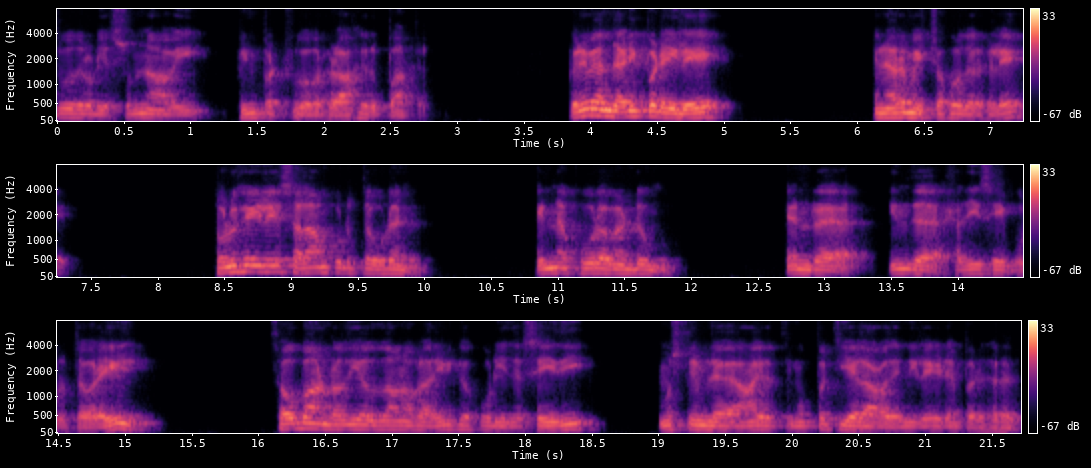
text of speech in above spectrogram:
தூதருடைய சுண்ணாவை பின்பற்றுபவர்களாக இருப்பார்கள். எனவே அந்த அடிப்படையிலே என் அருமை சகோதரர்களே தொழுகையிலே சலாம் கொடுத்தவுடன் என்ன கூற வேண்டும் என்ற இந்த ஹதீஸை பொறுத்தவரையில் சௌபான் ரதி அல்லான் அவர்கள் அறிவிக்கக்கூடிய இந்த செய்தி முஸ்லிம்ல ஆயிரத்தி முப்பத்தி ஏழாவது நிலை இடம்பெறுகிறது.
